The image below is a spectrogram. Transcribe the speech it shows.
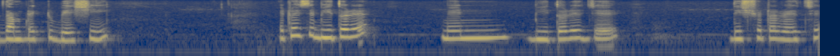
দামটা একটু বেশি। এটা হচ্ছে ভিতরে মেন ভিতরে যে দৃশ্যটা রয়েছে,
